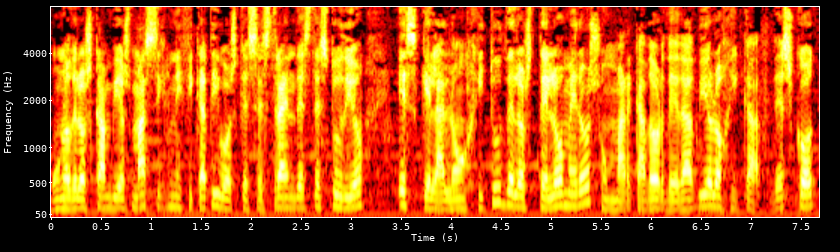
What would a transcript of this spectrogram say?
uno de los cambios más significativos que se extraen de este estudio es que la longitud de los telómeros, un marcador de edad biológica de Scott,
